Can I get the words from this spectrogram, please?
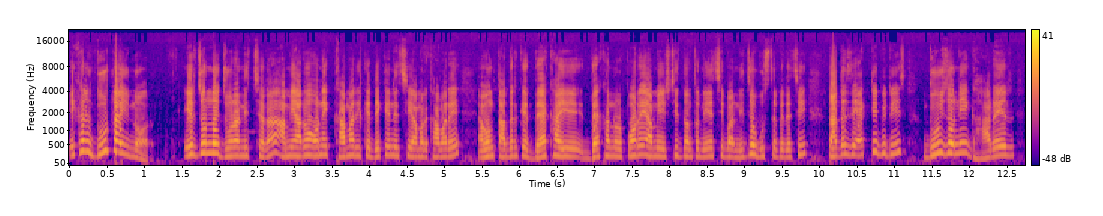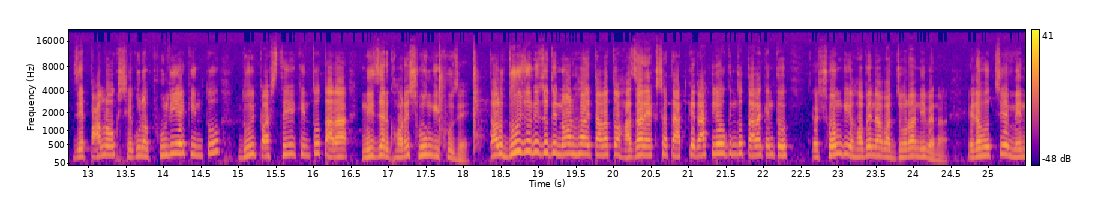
এখানে দুটাই নর। এর জন্যই জোড়া নিচ্ছে না। আমি আরও অনেক খামারিকে ডেকে এনেছি আমার খামারে এবং তাদেরকে দেখাই, দেখানোর পরে আমি সিদ্ধান্ত নিয়েছি বা নিজেও বুঝতে পেরেছি, তাদের যে অ্যাক্টিভিটিস দুইজনই ঘাড়ের যে পালক সেগুলো ফুলিয়ে কিন্তু দুই পাশ থেকে কিন্তু তারা নিজের ঘরে সঙ্গী খুঁজে। তাহলে দুইজনই যদি নর হয়, তারা তো হাজার একসাথে আটকে রাখলেও কিন্তু তারা কিন্তু সঙ্গী হবে না বা জোড়া নিবে না। এটা হচ্ছে মেন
